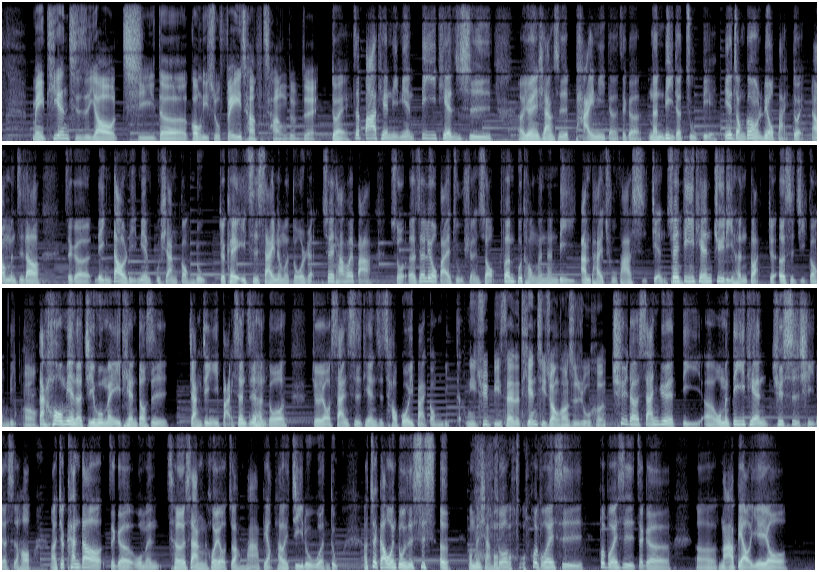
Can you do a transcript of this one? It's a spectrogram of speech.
每天其实要骑的公里数非常长，对不对？对，这八天里面，第一天是呃有点像是排你的这个能力的组别，因为总共有六百队，然后我们知道。这个林道里面不像公路，就可以一次塞那么多人，所以他会把所呃这六百组选手分不同的能力安排出发时间，所以第一天距离很短，就二十几公里，哦，但后面的几乎每一天都是将近一百，甚至很多就有三四天是超过一百公里的。你去比赛的天气状况是如何？去的三月底，呃，我们第一天去试骑的时候啊，就看到这个我们车上会有装码表，它会记录温度。啊，最高温度是四十二。我们想说，会不会是会不会是这个呃码表也有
